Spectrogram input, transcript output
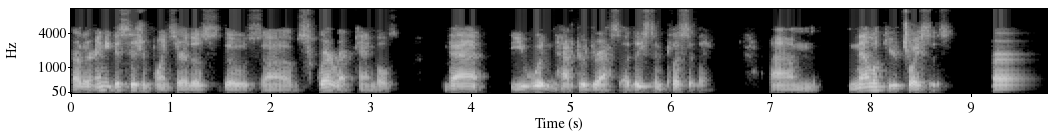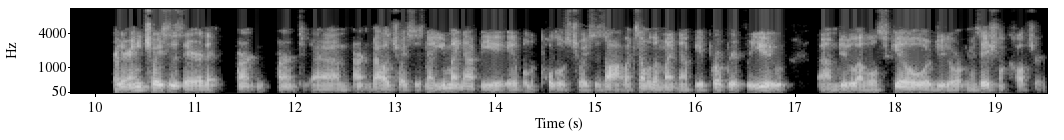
are there any decision points there, those, those uh, square rectangles, that you wouldn't have to address, at least implicitly? Um, now look at your choices. Are, are there any choices there that aren't aren't um, aren't valid choices? Now you might not be able to pull those choices off. Like some of them might not be appropriate for you um, due to level of skill or due to organizational culture.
